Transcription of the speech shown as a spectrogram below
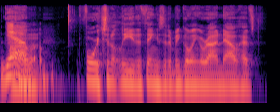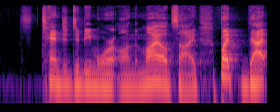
Yeah. Um, fortunately, the things that have been going around now have tended to be more on the mild side, but that,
